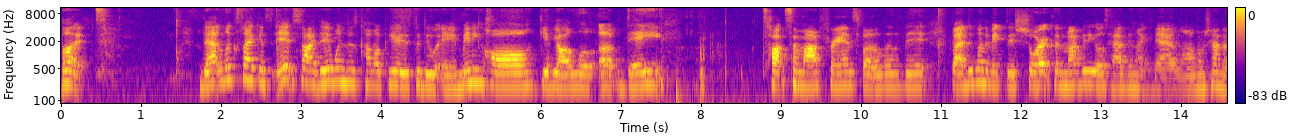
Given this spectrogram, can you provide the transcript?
But that looks like it's it. So I did want to just come up here just to do a mini haul, give y'all a little update, talk to my friends for a little bit. But I do want to make this short because my videos have been like mad long. I'm trying to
